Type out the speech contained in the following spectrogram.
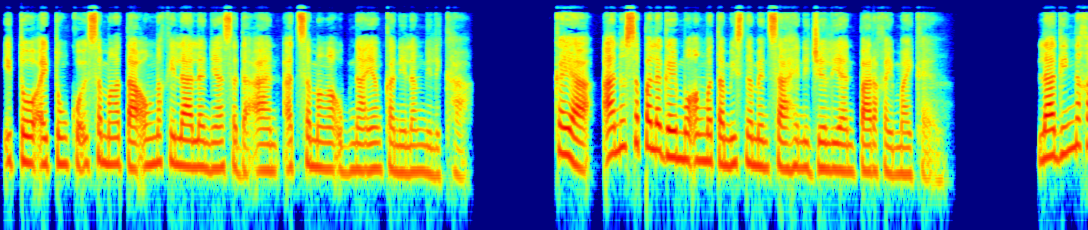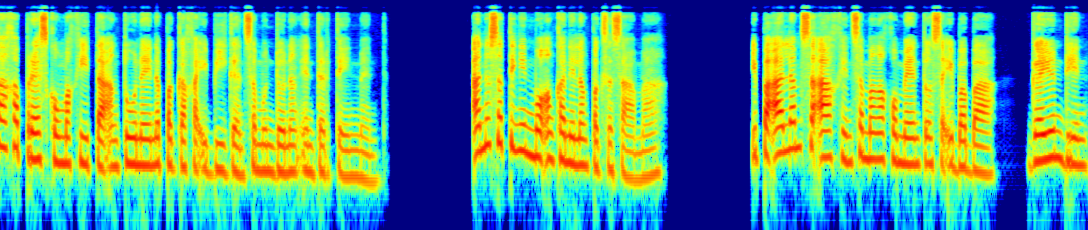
ito ay tungkol sa mga taong nakilala niya sa daan at sa mga ugnayang kanilang nilikha. Kaya, ano sa palagay mo ang matamis na mensahe ni Jillian para kay Michael? Laging nakakapres kung makita ang tunay na pagkakaibigan sa mundo ng entertainment. Ano sa tingin mo ang kanilang pagsasama? Ipaalam sa akin sa mga komento sa ibaba. Gayon din,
